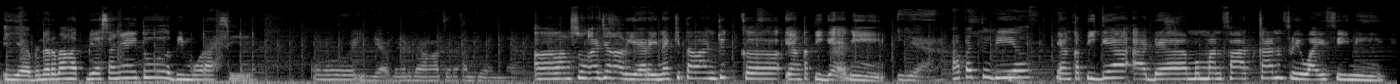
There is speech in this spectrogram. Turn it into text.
Iya bener banget, biasanya itu lebih murah sih. Oh iya bener banget rekan buana. Eh, langsung aja kali ya Rina, kita lanjut ke yang ketiga nih. Iya, apa tuh Bill? Yang ketiga ada memanfaatkan free wifi nih.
